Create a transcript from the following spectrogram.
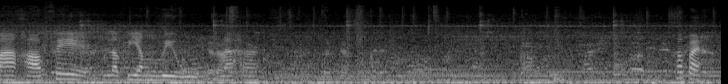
มาคาเฟ่ระเบียงวิวนะคะ เข้าไปค่ะ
